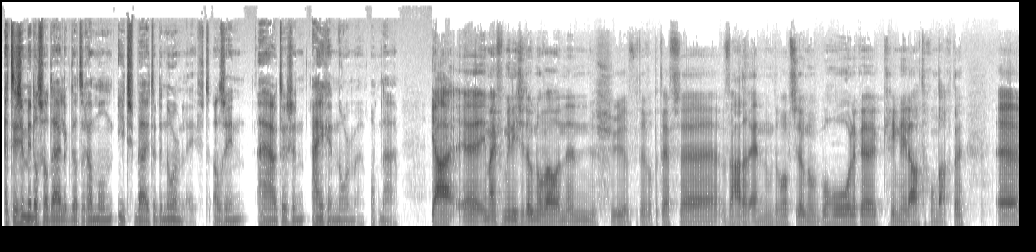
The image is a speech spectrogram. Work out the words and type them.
Het is inmiddels wel duidelijk dat Ramon iets buiten de norm leeft. Als in, hij houdt er zijn eigen normen op na. Ja, eh, in mijn familie zit ook nog wel een, eh, wat betreft eh, vader en noem het maar op, zit ook nog een behoorlijke criminele achtergrond achter. Eh,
